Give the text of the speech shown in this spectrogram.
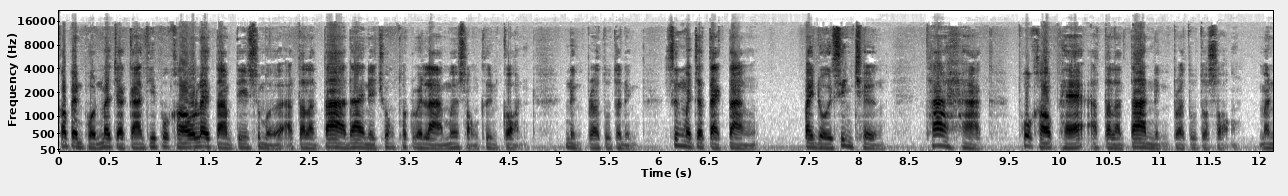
ก็เป็นผลมาจากการที่พวกเขาไล่ตามตีเสมออัตแลนตาได้ในช่วงทดเวลาเมื่อ 2 คืนก่อน 1 ประตูต่อหนึ่งซึ่งมันจะแตกต่างไปโดยสิ้นเชิง ถ้าหาก พวกเขาแพ้อัตแลนตา1ประตูต่อ2มัน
